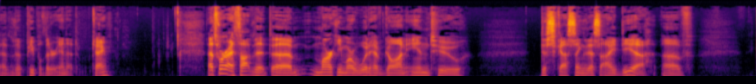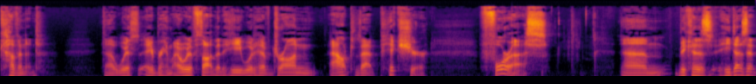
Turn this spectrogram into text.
uh, the people that are in it, okay? That's where I thought that uh, Mark Moore would have gone into discussing this idea of covenant uh, with Abraham. I would have thought that he would have drawn out that picture for us um, because he does it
